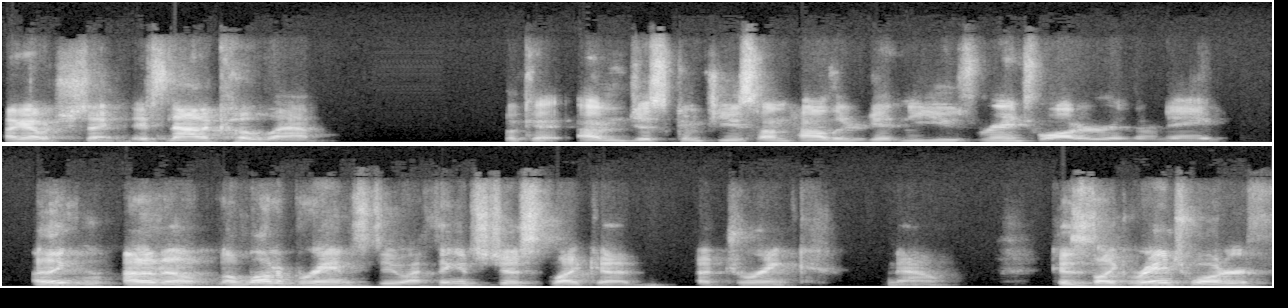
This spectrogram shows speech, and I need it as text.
I got what you're saying. It's not a collab. Okay. I'm just confused on how they're getting to use Ranch Water in their name. I think I don't know. A lot of brands do. I think it's just like a, a drink now. Because like ranch water,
